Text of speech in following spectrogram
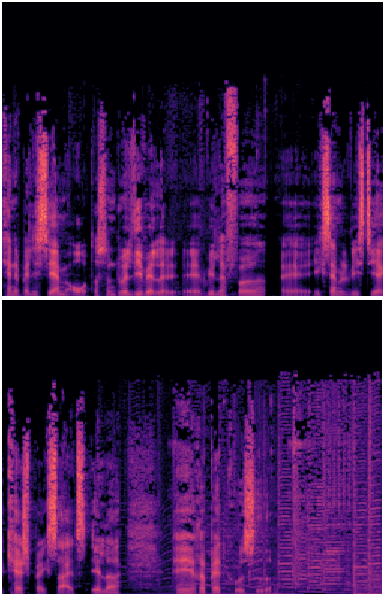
kannibaliserer med ordre, som du alligevel øh, ville have fået, øh, eksempelvis de her cashback sites eller øh, rabatkodesider.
